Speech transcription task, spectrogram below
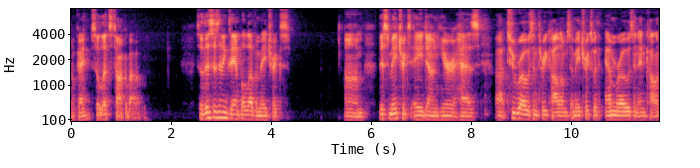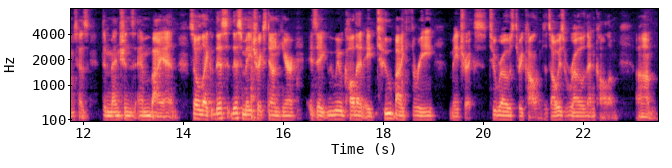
Okay, so let's talk about them. So this is an example of a matrix. Um, this matrix A down here has uh, two rows and three columns. A matrix with m rows and n columns has dimensions m by n. So like this this matrix down here is a we would call that a two by three matrix. Two rows, three columns. It's always row then column. Um,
